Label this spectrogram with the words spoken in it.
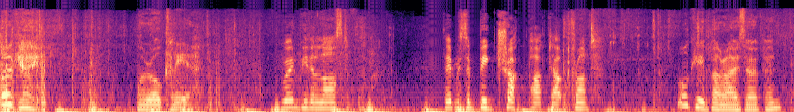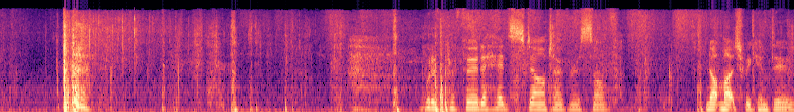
Okay. We're all clear. Won't be the last of them. There was a big truck parked out front. We'll keep our eyes open. Would have preferred a head start over Asav. Not much we can do.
